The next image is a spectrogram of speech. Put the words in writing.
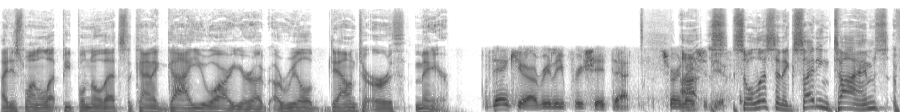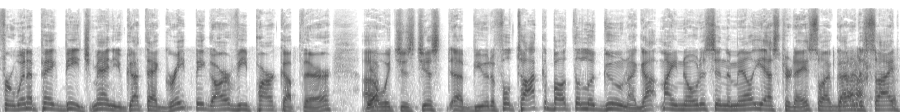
I just want to let people know that's the kind of guy you are. You're a, a real down to earth mayor. Thank you. I really appreciate that. It's very nice Uh, of you. So listen, exciting times for Winnipeg Beach. Man, you've got that great big RV park up there, uh, Yep. which is just uh, beautiful. Talk about the lagoon. I got my notice in the mail yesterday, so I've got to Ah. decide.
